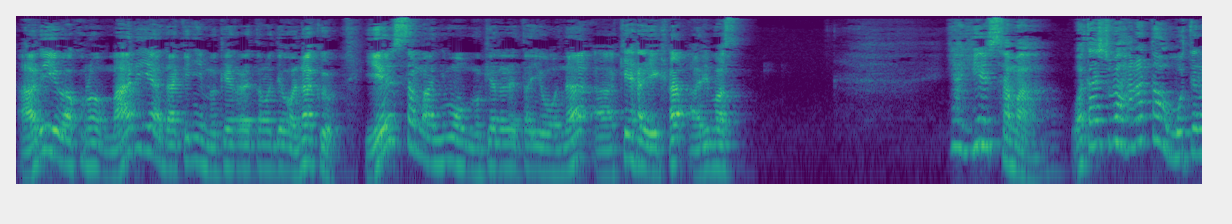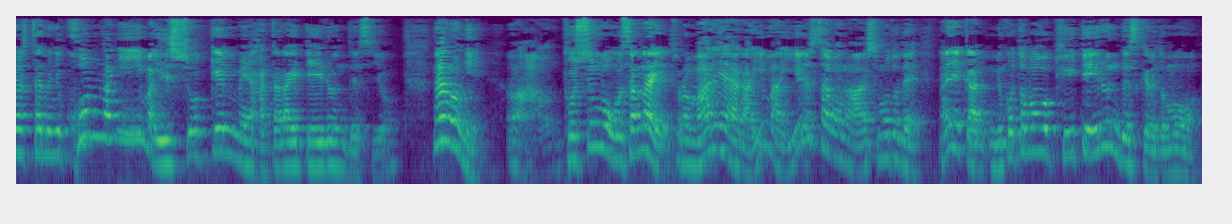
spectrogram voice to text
あるいはこのマリアだけに向けられたのではなく、イエス様にも向けられたような気配があります。いや、イエス様、私はあなたをもてなすためにこんなに今一生懸命働いているんですよ。なのに、年も幼い、そのマリアが今イエス様の足元で何か御言葉を聞いているんですけれども、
